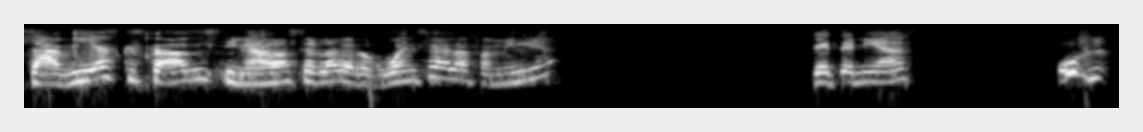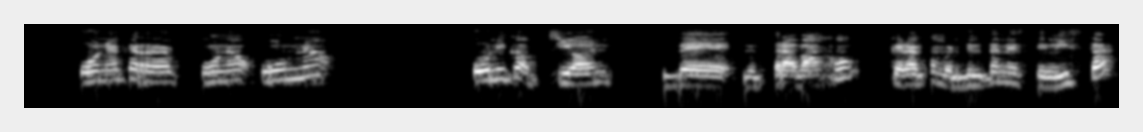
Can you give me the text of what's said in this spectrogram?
sabías que estabas destinado a ser la vergüenza de la familia, que tenías una carrera, una, una única opción de, de trabajo, que era convertirte en estilista,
